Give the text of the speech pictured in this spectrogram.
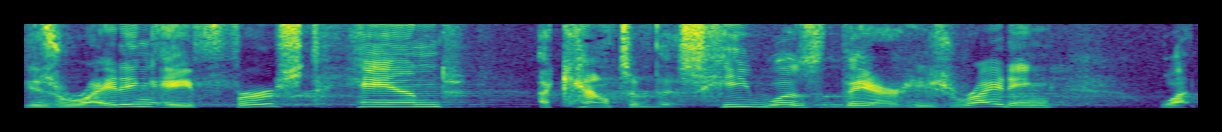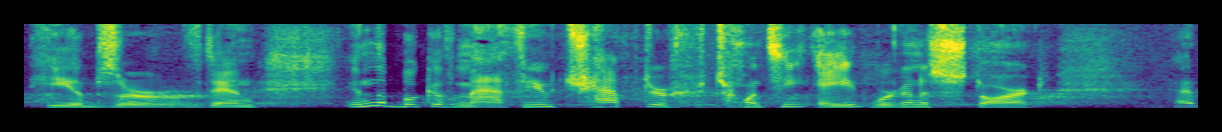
is writing a first hand account of this. He was there, he's writing what he observed. And in the book of Matthew, chapter 28, we're going to start at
